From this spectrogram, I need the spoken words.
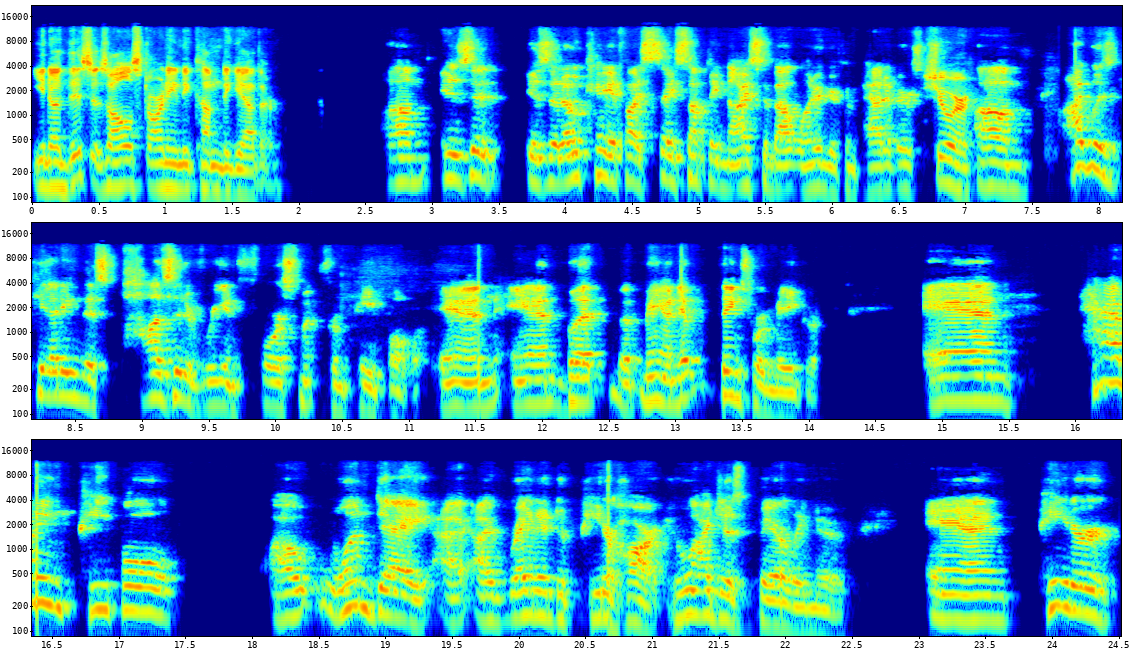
you know, this is all starting to come together? Um, is it is it okay if I say something nice about one of your competitors? Sure. Um, I was getting this positive reinforcement from people, and and but but man, it, things were meager, and having people uh, one day I, I, ran into Peter Hart, who I just barely knew. And Peter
